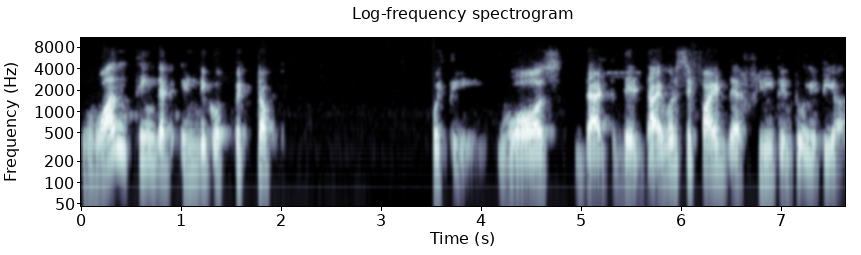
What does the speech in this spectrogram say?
one thing that Indigo picked up quickly was that they diversified their fleet into ATR.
